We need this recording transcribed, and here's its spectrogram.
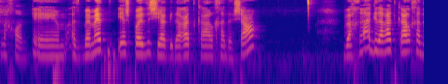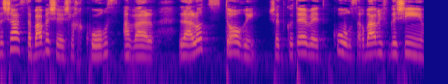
נכון. אמ, אז באמת, יש פה איזושהי הגדרת קהל חדשה. ואחרי הגדרת קהל חדשה, סבבה שיש לך קורס, אבל להעלות סטורי, שאת כותבת קורס, ארבעה מפגשים,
